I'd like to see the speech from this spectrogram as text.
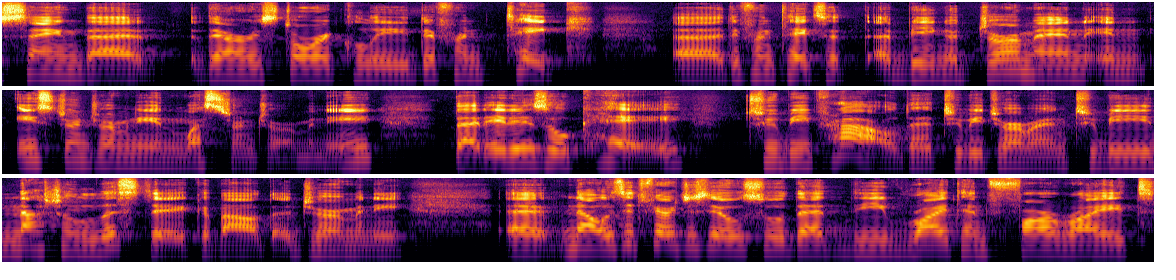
saying that there are historically different take, uh, different takes at, at, being a German in Eastern Germany and Western Germany. That it is okay to be proud uh, to be German, to be nationalistic about uh, Germany. Uh, now, is it fair to say also that the right and far right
